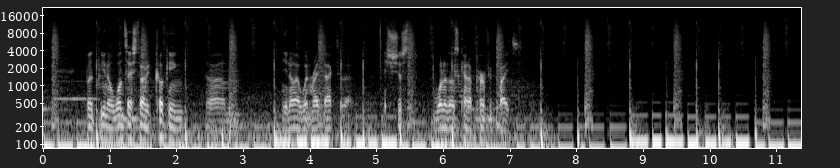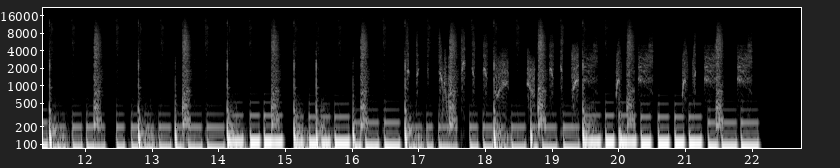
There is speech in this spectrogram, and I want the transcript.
But you know, once I started cooking, um, you know, I went right back to that. It's just one of those kind of perfect bites.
